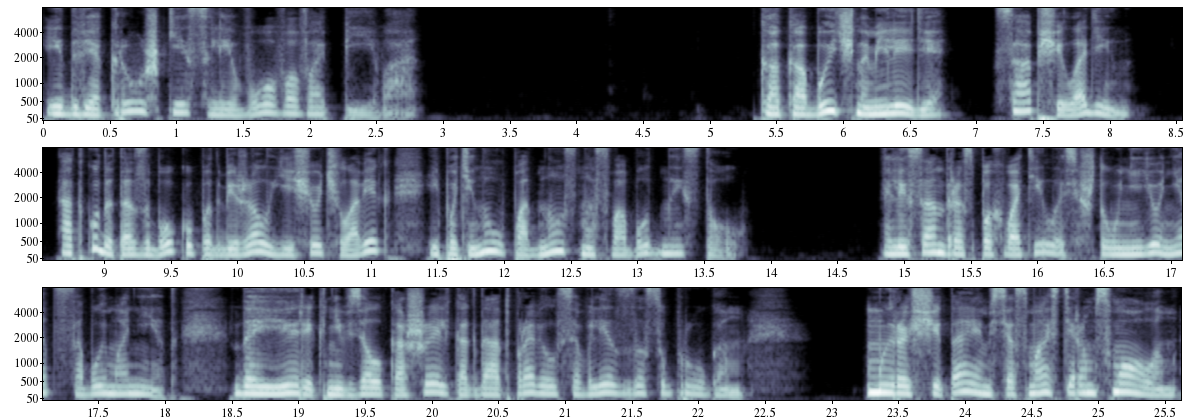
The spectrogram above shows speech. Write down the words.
и две кружки сливового пива. «Как обычно, миледи», — сообщил один. Откуда-то сбоку подбежал еще человек и потянул поднос на свободный стол. Лиссандра спохватилась, что у нее нет с собой монет, да и Эрик не взял кошель, когда отправился в лес за супругом. «Мы рассчитаемся с мастером Смолом.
